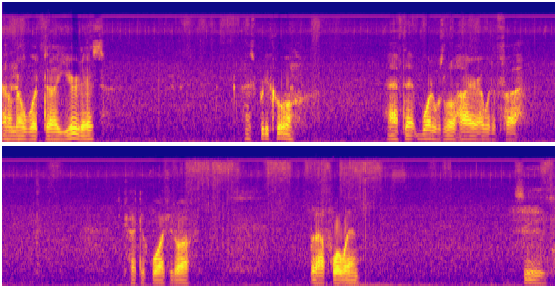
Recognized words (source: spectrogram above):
I don't know what uh, year it is. That's pretty cool. If that water was a little higher, I would have uh, tried to wash it off. But forward in. see.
